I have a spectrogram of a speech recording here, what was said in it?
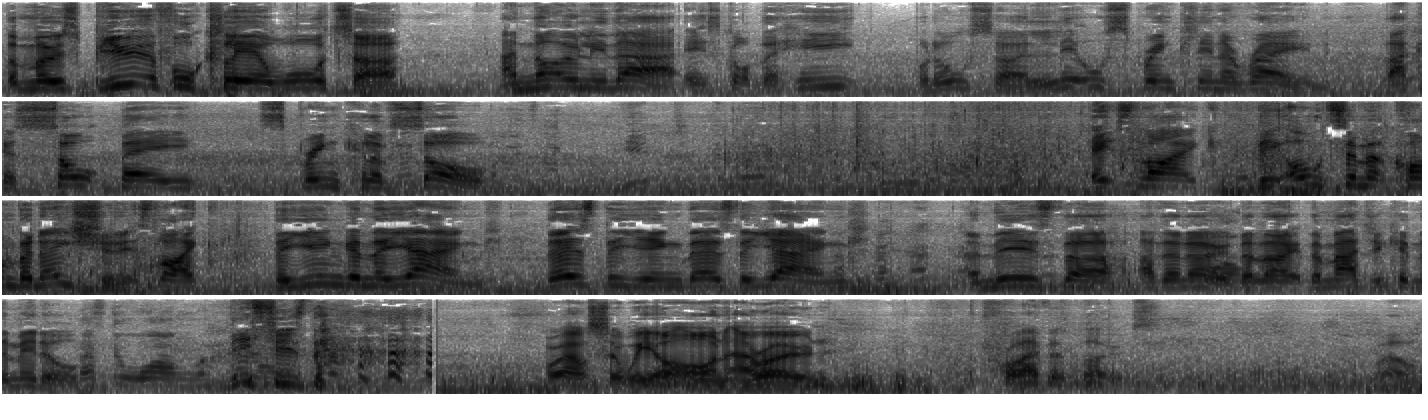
the most beautiful clear water, and not only that, it's got the heat, but also a little sprinkling of rain, like a Salt Bae sprinkle of salt. It's like the ultimate combination. It's like the yin and the yang. There's the yin, there's the yang, and there's the I don't know, the like the magic in the middle. That's the one. This is the. well, so we are on our own private boat. Well,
